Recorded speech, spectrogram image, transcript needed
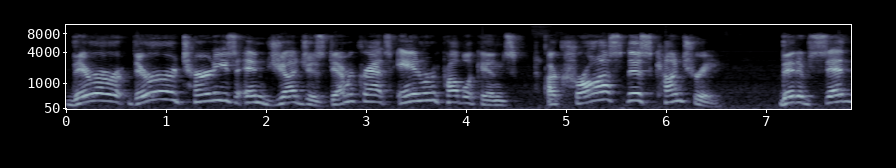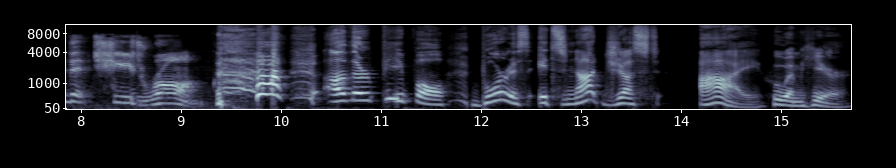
There are there are attorneys and judges, Democrats and Republicans across this country that have said that she's wrong. Other people, Boris, it's not just I who am here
